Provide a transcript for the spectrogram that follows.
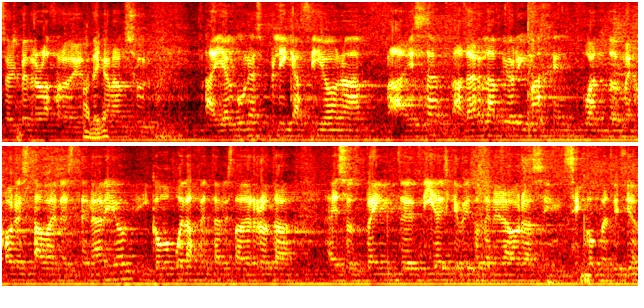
soy Pedro Lázaro de, Ah. Canal Sur. ¿Hay alguna explicación a, a esa, a dar la peor imagen cuando mejor estaba en escenario y cómo puede afectar esta derrota a esos 20 días que vais a tener ahora sin, sin competición?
